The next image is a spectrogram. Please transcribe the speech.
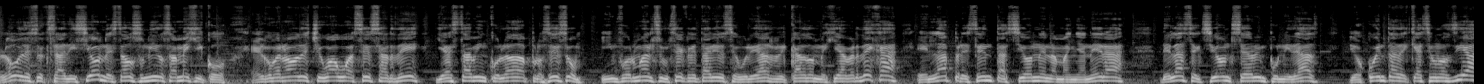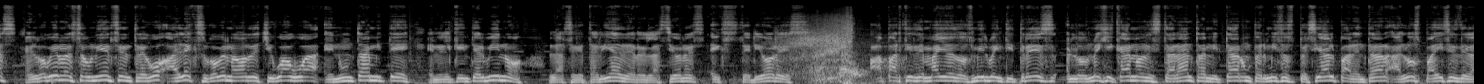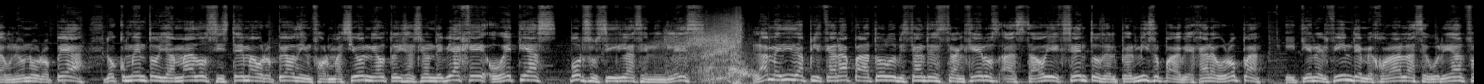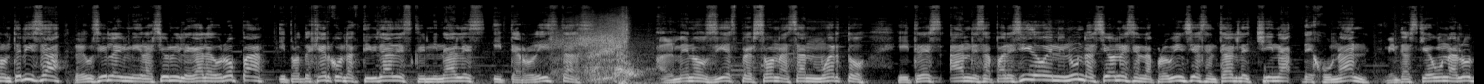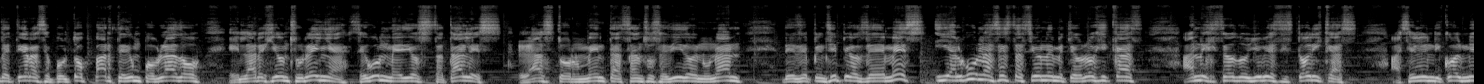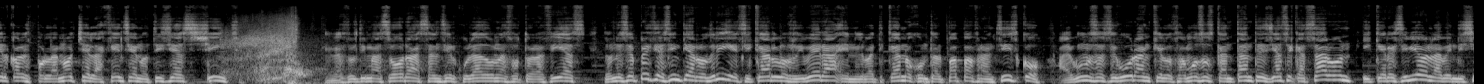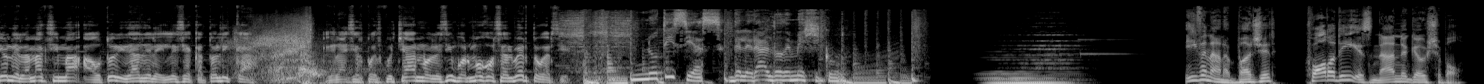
Luego de su extradición de Estados Unidos a México, el gobernador de Chihuahua, César D., ya está vinculado a proceso, informó el subsecretario de Seguridad Ricardo Mejía Verdeja en la presentación en la mañanera de la sección Cero Impunidad. Dio cuenta de que hace unos días el gobierno estadounidense entregó al ex gobernador de Chihuahua en un trámite en el que intervino la Secretaría de Relaciones Exteriores. A partir de mayo de 2023, los mexicanos necesitarán tramitar un permiso especial para entrar a los países de la Unión Europea, documento llamado Sistema Europeo de Información y Autorización de Viaje o ETIAS por sus siglas en inglés. La medida aplicará para todos los visitantes extranjeros hasta hoy exentos del permiso para viajar a Europa y tiene el fin de mejorar la seguridad fronteriza, reducir la inmigración ilegal a Europa y proteger contra actividades criminales y terroristas. Al menos 10 personas han muerto y 3 han desaparecido en inundaciones en la provincia central de China de Hunan, mientras que una luz de tierra sepultó parte de un poblado en la región sureña, según medios estatales. Las tormentas han sucedido en Hunan desde principios de mes y algunas estaciones meteorológicas han registrado lluvias históricas. Así lo indicó el miércoles por la noche la agencia de noticias Shinch. En las últimas horas han circulado unas fotografías donde se aprecia a Cintia Rodríguez y Carlos Rivera en el Vaticano junto al Papa Francisco. Algunos aseguran que los famosos cantantes ya se casaron y que recibieron la bendición de la máxima autoridad de la Iglesia Católica. Gracias por escucharnos, les informó José Alberto García. Noticias del Heraldo de México. Even on a budget, quality is non-negotiable.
